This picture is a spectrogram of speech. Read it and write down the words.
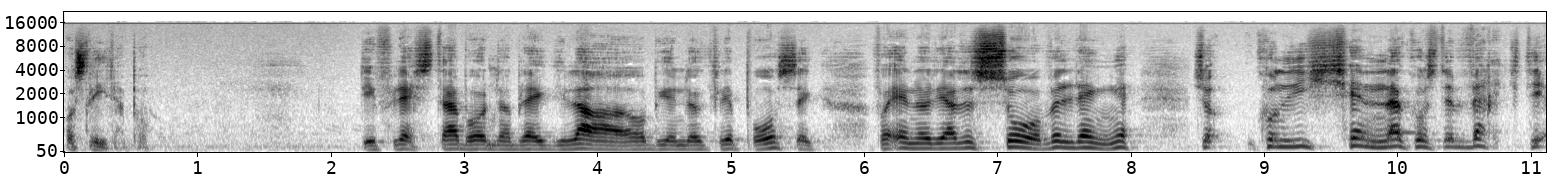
å slite på. De fleste av båndene ble glade og begynte å kle på seg, for ennå de hadde sovet lenge, så kunne de kjenne hvordan det verket i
